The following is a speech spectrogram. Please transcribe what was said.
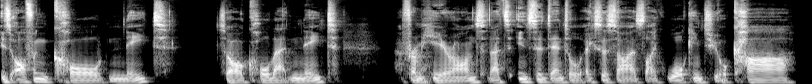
is often called NEAT. So I'll call that NEAT from here on. So that's incidental exercise like walking to your car,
